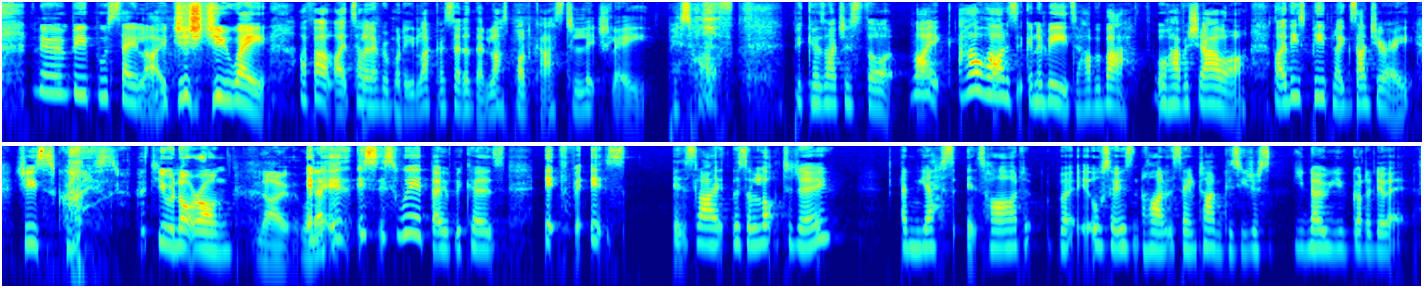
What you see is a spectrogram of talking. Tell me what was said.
You know, when people say like, "Just you wait," I felt like telling everybody, like I said in the last podcast, to literally piss off because I just thought, like, how hard is it going to be to have a bath or have a shower? Like these people exaggerate. Jesus Christ, you were not wrong. No, And whenever, it, it's it's weird though because it it's it's like there's a lot to do, and yes, it's hard, but it also isn't hard at the same time because you just you know you've got to do it.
